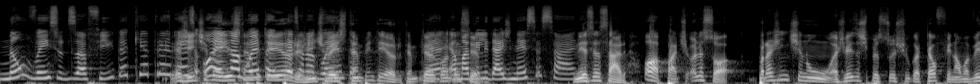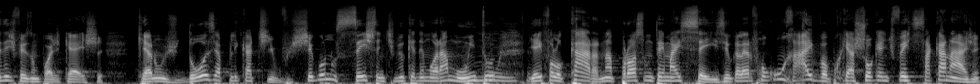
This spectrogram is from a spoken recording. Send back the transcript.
não vence o desafio daqui a três meses. A gente Ou vê ele não aguenta, inteiro, a, a gente vê isso o tempo inteiro. O tempo inteiro né? É uma habilidade necessária. Necessária. Ó, Paty, olha só pra gente não. Às vezes as pessoas ficam até o final. Uma vez a gente fez um podcast que eram uns 12 aplicativos. Chegou no sexto, a gente viu que ia demorar muito. muito. E aí falou, cara, na próxima tem mais seis. E a galera ficou com raiva porque achou que a gente fez de sacanagem.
